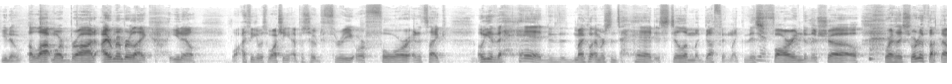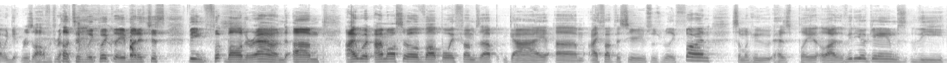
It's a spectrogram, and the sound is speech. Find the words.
you know, a lot more broad. I remember like, you know, well, I think I was watching episode three or four, and it's like, oh yeah, the head, Michael Emerson's head is still a MacGuffin, like this Yeah. far into the show. Whereas I sort of thought that would get resolved relatively quickly, but it's just being footballed around. Um, I would. I'm also a Vault Boy thumbs up guy. Um, I thought the series was really fun. Someone who has played a lot of the video games, the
